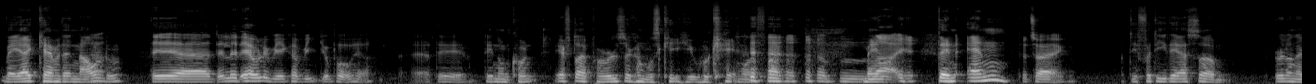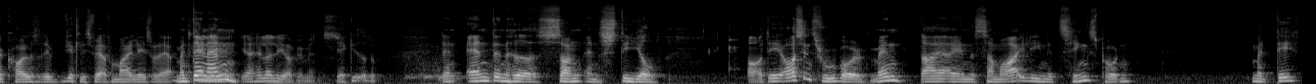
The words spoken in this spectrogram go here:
hvad jeg ikke kan med den navle, ja. du. Det er, det er lidt ærgerligt, vi ikke har video på her. Ja, det, det er nogle kun... Efter et par øl, så kan du måske hive kameraet frem. Men... Nej, Den anden, det tør jeg ikke. det er fordi, det er så... Øllerne er kolde, så det er virkelig svært for mig at læse, hvad det er. Men den anden, Jeg hælder lige op imens. Ja, gider du. Den anden, den hedder Sun and Steel. Og det er også en true boil, men der er en samurai-lignende tings på den. Men det,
